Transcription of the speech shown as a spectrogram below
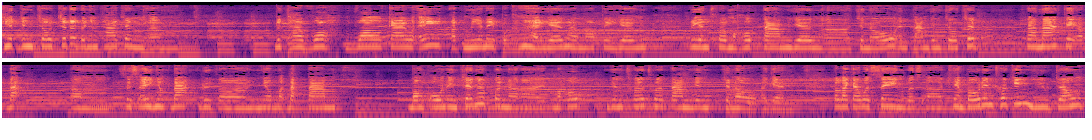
ជាតិយើងចូលចិត្តដូចខ្ញុំថាចឹងអឺដូចថាវោះវល់កែវអីអត់មានទេពួកខ្មែរយើងមកពីយើងរៀនធ្វើម្ហូបតាមយើងចំណូតាមយើងចូលចិត្តខ្លះណាគេអត់ដាក់អឺស្អីស្អីខ្ញុំដាក់ឬក៏ខ្ញុំមកដាក់តាមបងប្អូនអីចឹងប៉ុន្តែម្ហូបយើងធ្វើធ្វើតាមយើងចំណូ again But like I was saying, with uh, Cambodian cooking, you don't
